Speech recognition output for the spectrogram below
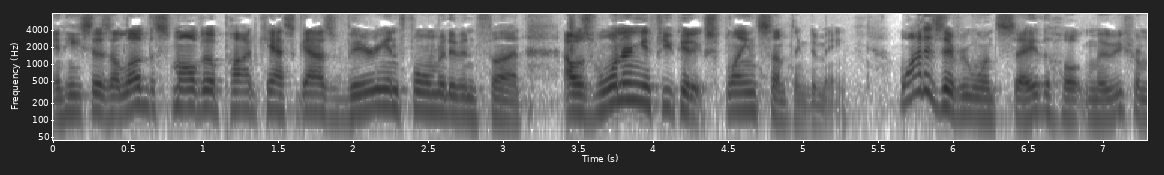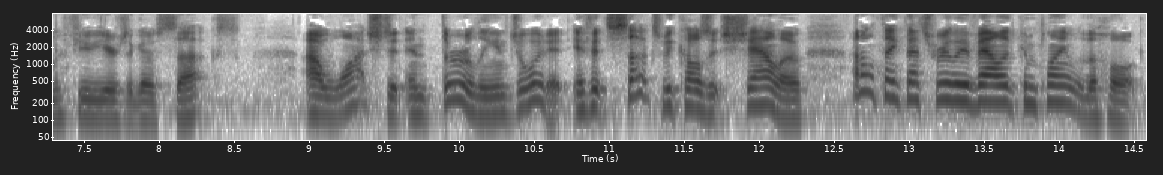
And he says, I love the Smallville podcast, guys. Very informative and fun. I was wondering if you could explain something to me. Why does everyone say the Hulk movie from a few years ago sucks? I watched it and thoroughly enjoyed it. If it sucks because it's shallow, I don't think that's really a valid complaint with the Hulk.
